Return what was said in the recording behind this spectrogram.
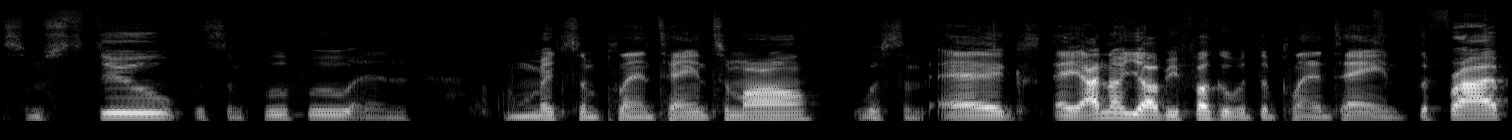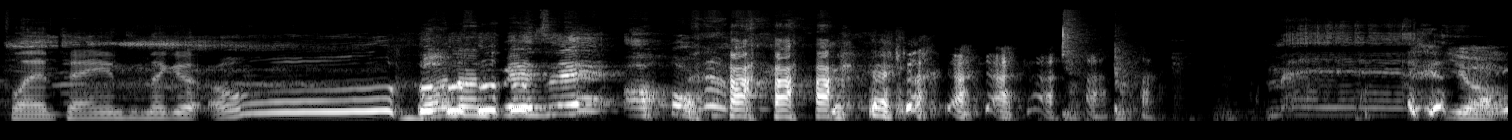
some stew with some fufu and make some plantain tomorrow with some eggs. Hey, I know y'all be fucking with the plantain, the fried plantains, nigga. Oh, Bun on peze? Oh man, yo,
